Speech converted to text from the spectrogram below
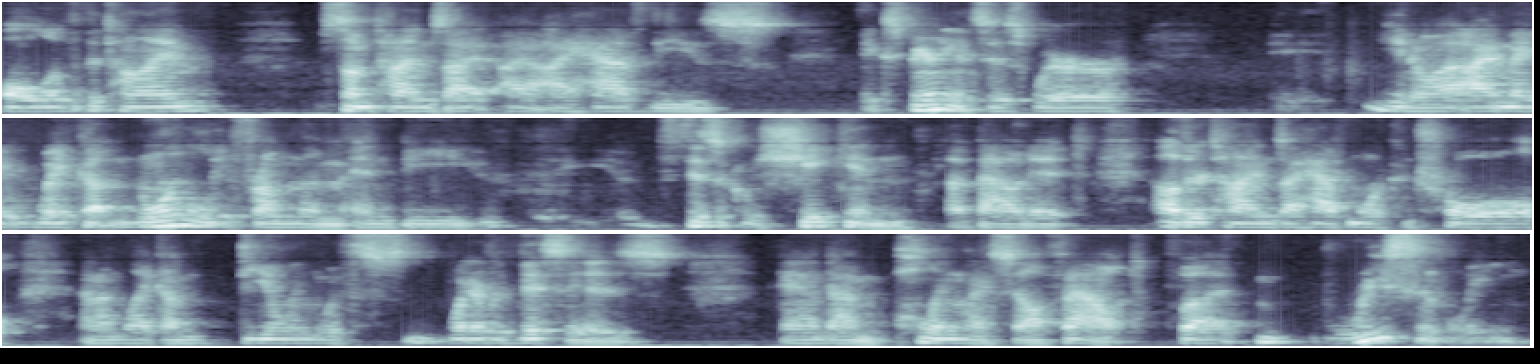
all of the time. Sometimes i i, I have these experiences where you know I, may wake up normally from them and be physically shaken about it. Other times i have more control and i'm like i'm dealing with whatever this is and i'm pulling myself out. But recently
